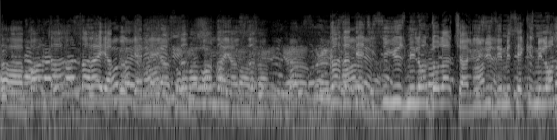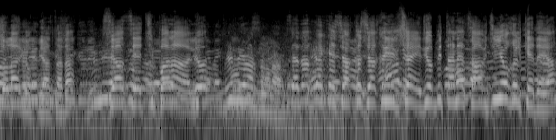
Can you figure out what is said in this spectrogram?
Aa, Van'da saray yapıyor kendine yazdı. Van'da yazdı. Gazetecisi 100 milyon dolar çalıyor. 128 milyon dolar yok piyasada. Siyasetçi para alıyor. Milyar dolar. Sedat Peker şakır şakır ifşa ediyor. Bir tane savcı yok ülkede ya.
